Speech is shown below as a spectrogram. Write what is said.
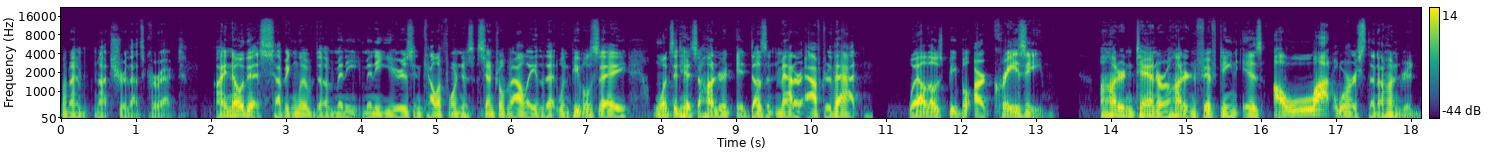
but I'm not sure that's correct. I know this, having lived uh, many, many years in California's Central Valley, that when people say once it hits 100, it doesn't matter after that, well, those people are crazy. 110 or 115 is a lot worse than 100,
